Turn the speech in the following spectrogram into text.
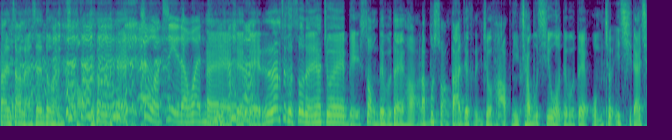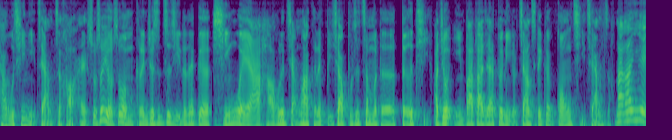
班上男生都很丑，对不对？是我自己的问题。哎，对对，那这个时候人家就会美送，对不对？哈，那不爽，大家就可能就好，你瞧不起我，对不对？我们就一起来瞧不起你，这样子哈。哎，所以说有时候我们可能就是自己的那个行为啊，好，或者讲话可能比较不是这么的得体啊，就引发大家对你有这样子的一个攻击，这样子。那那因为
